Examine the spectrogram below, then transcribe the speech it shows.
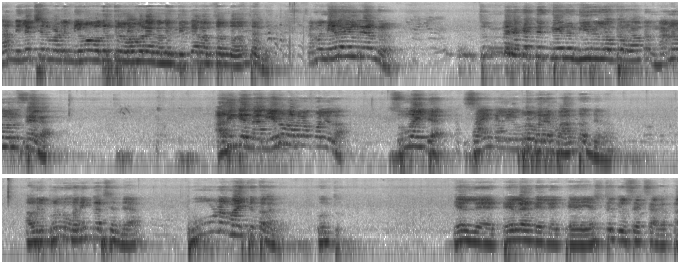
ನಾನು ಇಲೆಕ್ಷನ್ ಮಾಡಿ ನೀವ ಓದಿರ್ತೀರಿ ಲೋಮನೆ ನನಗೆ ಧಿಕ್ಕಾರ ಅಂತಂದು ಅಂತಂದೆ. ನಮ್ಮ ನೀರ ಇಲ್ರಿ ಅಂದ್ರು. ತುಂಬಿರಕತ್ತೈತಿ ನೀರು ನೀರಿಲ್ಲ ಅಂತಲ್ಲ ಅಂತ ನನ್ನ ಮನಸ್ಸಾಗ ಅದಕ್ಕೆ ನಾನು ಏನು ಮಾತಾಡ್ಕೊಳ್ಳಿಲ್ಲ ಸುಮ್ಮ ಇದ್ದೆ. ಸಾಯಂಕಾಲ ಇಬ್ರು ಬರಪ್ಪ ಅಂತಂದೆ ನಾನು. ಅವ್ರಿಬ್ರು ಮನೆಗೆ ಕರ್ಸಿದ್ದೆ ಪೂರ್ಣ ಮಾಹಿತಿ ತಗೊಂಡೆ. ಕುಂತು. ಎಲ್ಲೆ ಟೇಲೆಂಟ್ ಎಲ್ಲೈತೆ, ಎಷ್ಟು ಎಕ್ಸ್ ಆಗತ್ತಾ,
